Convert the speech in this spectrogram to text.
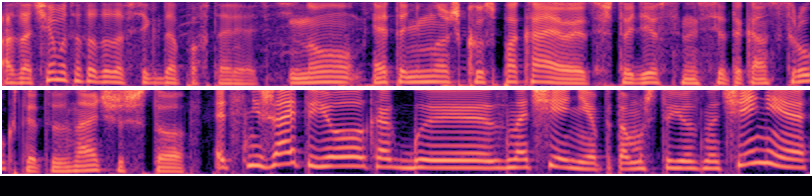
А зачем это тогда всегда повторять? Ну, это немножко успокаивает, что девственность это конструкт. Это значит, что Это снижает ее как бы значение, потому что ее значение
